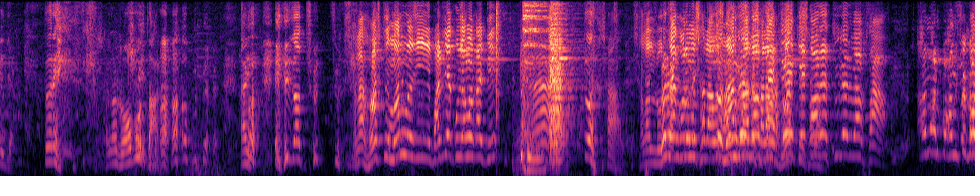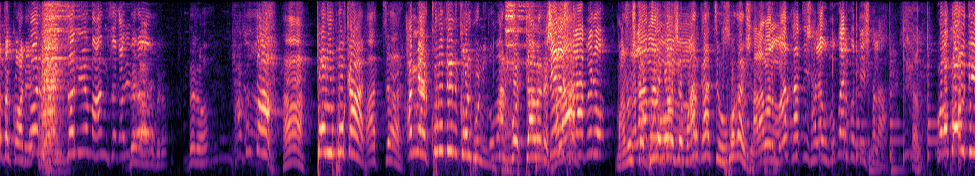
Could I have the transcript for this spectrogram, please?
এই দেখ, তোরে শালার অবতার। এই, শালা হাসতে মান না যে বাড়িটা কই আমার কাছে দে। তোর শাল। শালা করে শালা আমার শালা কে কে করে চুলের ব্যবসা? আমার বংশগত করে? তোর মাংস নিয়ে মাংস খাবি বেরো বেরো। আগে বেরো বেরো। ঠাকুরদা হ্যাঁ। তোর উপকার। আচ্ছা। আমি আর কোনোদিন করব নি তোমার করতে হবে না বেরো শালা। শালা বেরো। মানুষটা শালা বুড়ো আমার বয়সে মার খাচ্ছে উপকার করছে। শালা আমার মার খাচ্ছে শালা উপকার করতে শালা। শালা। ও বৌদি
